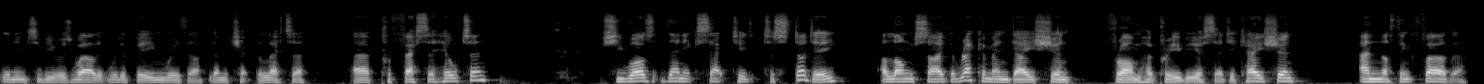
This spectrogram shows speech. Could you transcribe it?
an interview as well, it would have been with, uh, let me check the letter, uh, Professor Hilton she was then accepted to study alongside the recommendation from her previous education and nothing further.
